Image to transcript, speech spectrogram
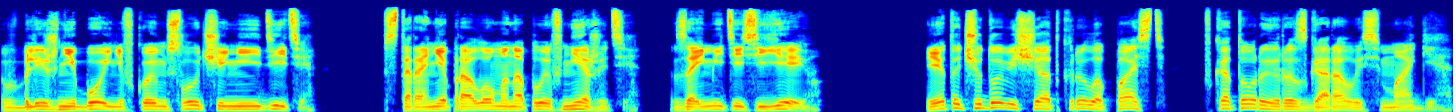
В ближний бой ни в коем случае не идите. В стороне пролома наплыв нежити. Займитесь ею. И это чудовище открыло пасть, в которой разгоралась магия.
